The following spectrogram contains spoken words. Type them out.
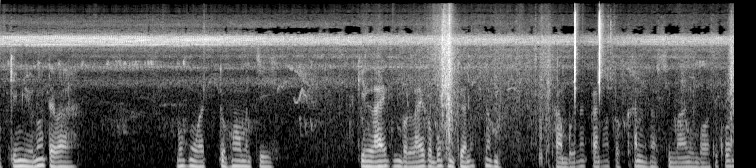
มันก็กินอยู่เนาะแต่ว่าบุหัวตัวห้องมันจีกินไรบนไรก็บุกเตือนเนาะน้องถามเบุญนักการเนาตกขั้นครับสิมาอยู่บ่ทุกคน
